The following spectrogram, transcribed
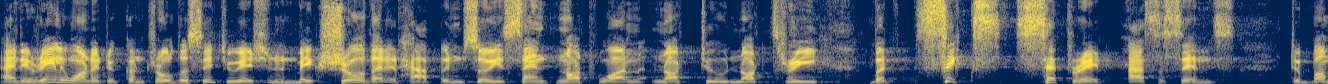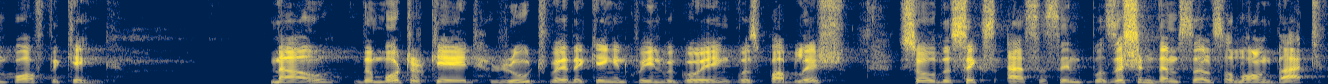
And he really wanted to control the situation and make sure that it happened. So he sent not one, not two, not three, but six separate assassins to bump off the king. Now, the motorcade route where the king and queen were going was published. So the six assassins positioned themselves along that.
